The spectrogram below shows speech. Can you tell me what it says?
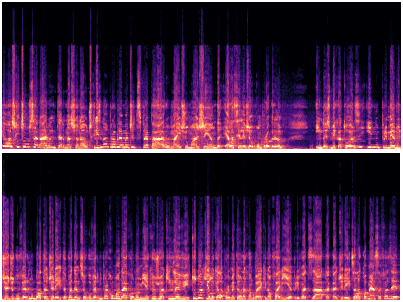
Eu acho que tinha um cenário internacional de crise, não é um problema de despreparo, mas de uma agenda. Ela se elegeu com um programa em 2014 e no primeiro dia de governo bota a direita para dentro do seu governo para comandar a economia que o Joaquim Levy. Tudo aquilo que ela prometeu na campanha que não faria, privatizar, atacar direitos, ela começa a fazer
